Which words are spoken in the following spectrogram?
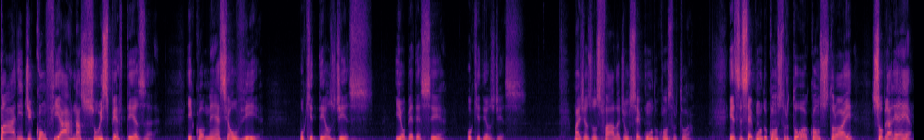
pare de confiar na sua esperteza e comece a ouvir o que Deus diz e obedecer o que Deus diz. Mas Jesus fala de um segundo construtor esse segundo construtor constrói sobre areia.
